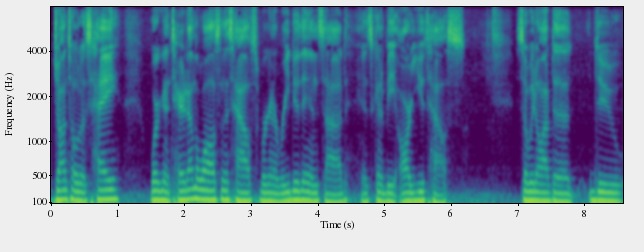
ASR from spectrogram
John told us, "Hey, we're going to tear down the walls in this house. We're going to redo the inside. It's going to be our youth house, so we don't have to do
